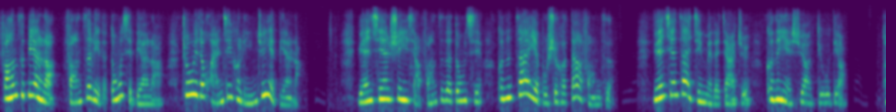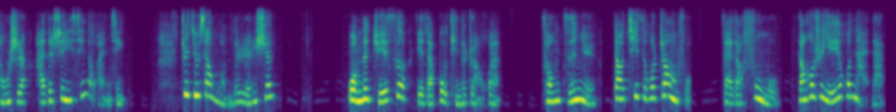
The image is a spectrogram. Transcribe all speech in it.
房子变了，房子里的东西变了，周围的环境和邻居也变了。原先适应小房子的东西，可能再也不适合大房子；原先再精美的家具，可能也需要丢掉。同时，还得适应新的环境。这就像我们的人生，我们的角色也在不停的转换，从子女到妻子或丈夫，再到父母，然后是爷爷或奶奶。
